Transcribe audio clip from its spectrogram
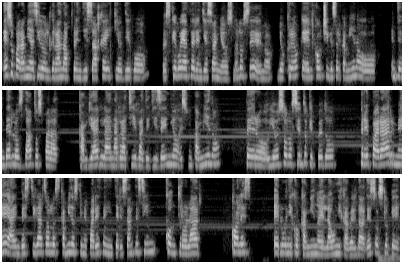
eso para mí ha sido el gran aprendizaje y que yo digo, pues, ¿qué voy a hacer en 10 años? No lo sé, no. Yo creo que el coaching es el camino o entender los datos para cambiar la narrativa de diseño es un camino, pero yo solo siento que puedo prepararme a investigar todos los caminos que me parecen interesantes sin controlar cuál es el único camino y la única verdad. Eso es lo que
